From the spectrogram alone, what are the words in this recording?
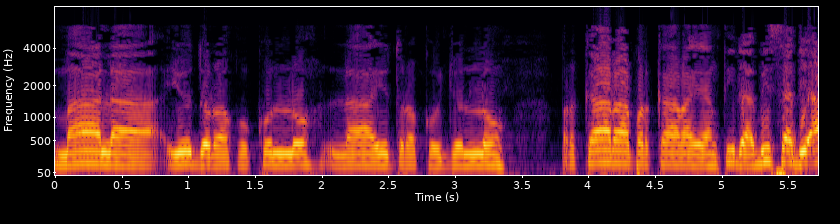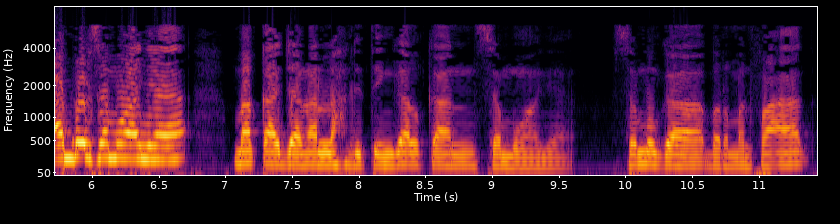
Mala yudraku kulluh la yudraku julluh. Perkara-perkara yang tidak bisa diambil semuanya, maka janganlah ditinggalkan semuanya. Semoga bermanfaat.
